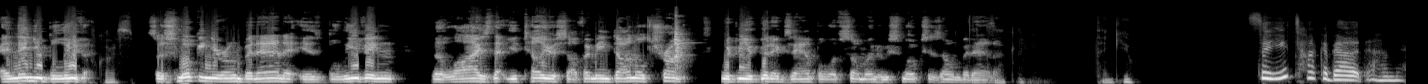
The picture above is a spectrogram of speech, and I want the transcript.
and then you believe it. Of course. So smoking your own banana is believing the lies that you tell yourself. I mean, Donald Trump would be a good example of someone who smokes his own banana. Exactly. Thank you. So you talk about um,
